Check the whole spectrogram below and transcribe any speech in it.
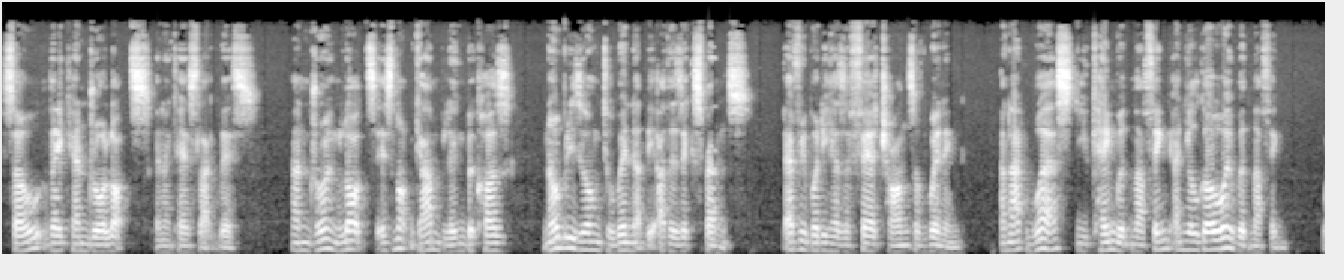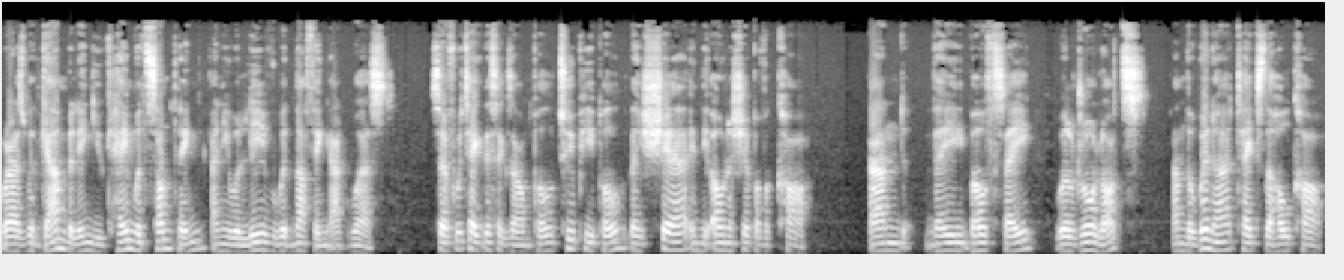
So, they can draw lots in a case like this. And drawing lots is not gambling because nobody's going to win at the other's expense. Everybody has a fair chance of winning. And at worst, you came with nothing and you'll go away with nothing. Whereas with gambling, you came with something and you will leave with nothing at worst. So if we take this example, two people, they share in the ownership of a car. And they both say, we'll draw lots, and the winner takes the whole car.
